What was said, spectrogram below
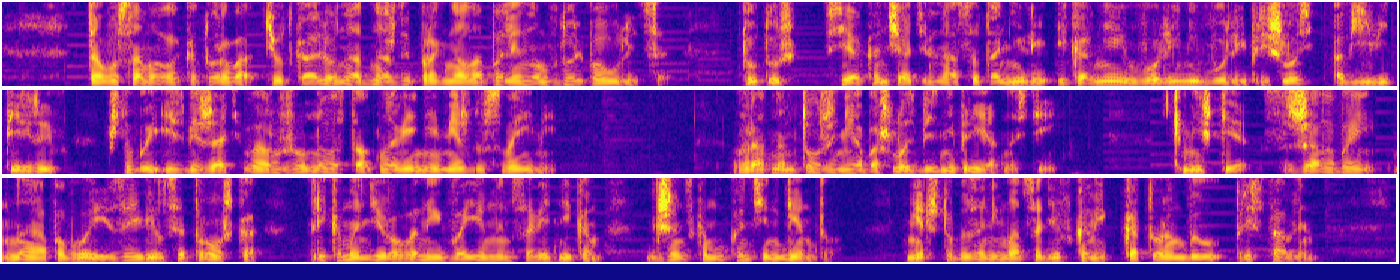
того самого, которого тетка Алена однажды прогнала поленом вдоль по улице. Тут уж все окончательно осатанели, и Корнею волей-неволей пришлось объявить перерыв, чтобы избежать вооруженного столкновения между своими. В Ратном тоже не обошлось без неприятностей. К Мишке с жалобой на побои заявился Прошка, прикомандированный военным советником к женскому контингенту. Нет, чтобы заниматься девками, к которым был приставлен.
